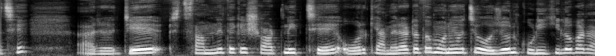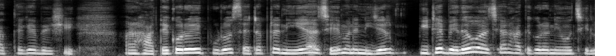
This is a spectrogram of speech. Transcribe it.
আছে। আর যে সামনে থেকে শট নিচ্ছে, ওর ক্যামেরাটা তো মনে হচ্ছে ওজন কুড়ি কিলো বা তার থেকে বেশি। আর হাতে করে ওই পুরো সেট নিয়ে আছে মানে নিজের পিঠে বেঁধেও আছে আর হাতে করে নিয়েও ছিল।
